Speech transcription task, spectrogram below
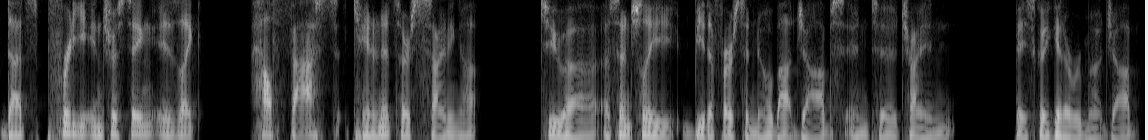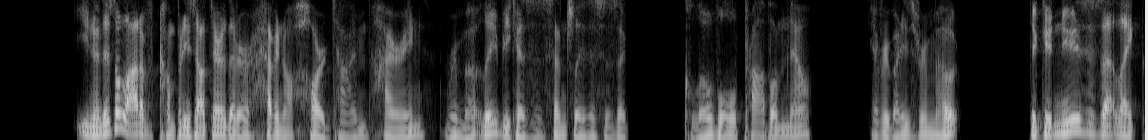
that's pretty interesting is like how fast candidates are signing up to uh, essentially be the first to know about jobs and to try and basically get a remote job. You know, there's a lot of companies out there that are having a hard time hiring remotely because essentially this is a global problem now everybody's remote. The good news is that like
